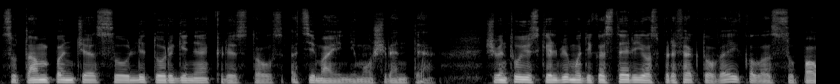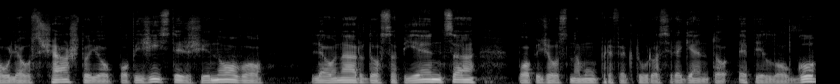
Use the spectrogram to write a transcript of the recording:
sutampančią su liturginė Kristaus atsimainimo švente. Šventųjų skelbimo dikasterijos prefekto veikalas su Pauliaus VI popiežystės žinovo Leonardo Sapienza, popiežiaus namų prefektūros regento epilogu,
